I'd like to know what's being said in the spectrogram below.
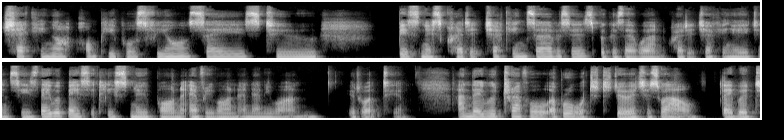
checking up on people's fiancés to business credit checking services because there weren't credit checking agencies. They would basically snoop on everyone and anyone who'd want to. And they would travel abroad to do it as well. They would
